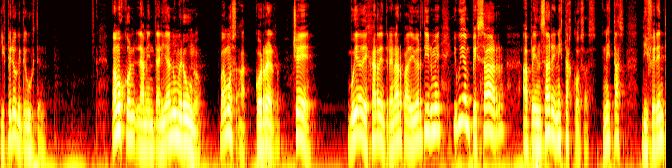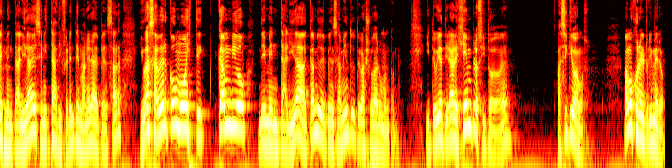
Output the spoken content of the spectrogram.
Y espero que te gusten. Vamos con la mentalidad número uno. Vamos a correr. Che, voy a dejar de entrenar para divertirme y voy a empezar a pensar en estas cosas, en estas diferentes mentalidades, en estas diferentes maneras de pensar y vas a ver cómo este cambio de mentalidad, cambio de pensamiento te va a ayudar un montón. Y te voy a tirar ejemplos y todo, ¿eh? Así que vamos. Vamos con el primero.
